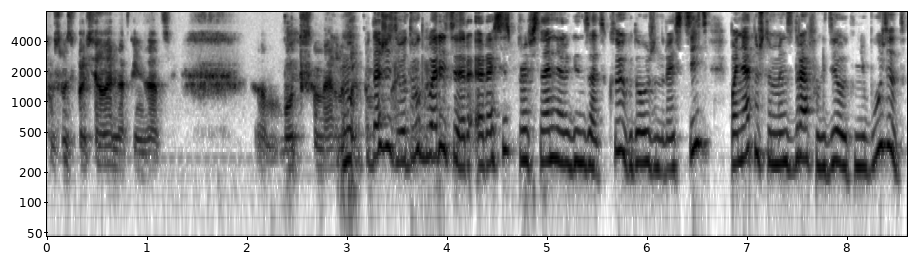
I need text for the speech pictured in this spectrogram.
в смысле профессиональные организации. Вот, наверное, ну, подождите, вот вы говорите, растить профессиональные организации. Кто их должен растить? Понятно, что Минздрав их делать не будет,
